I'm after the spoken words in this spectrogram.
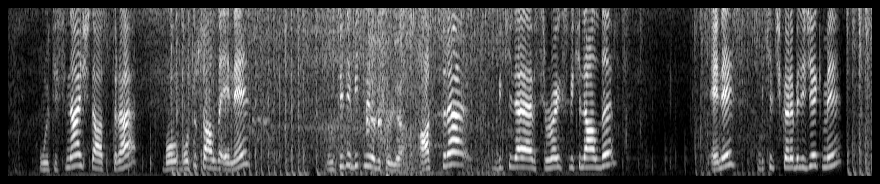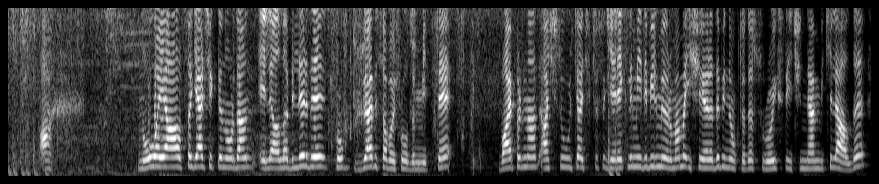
Ultisini açtı Astra. Bo- botu saldı Enes. Ulti de bitmiyor bir türlü. Astra bir kill, Stroix bir kill aldı. Enes bir kill çıkarabilecek mi? Ah. Nova'yı alsa gerçekten oradan ele alabilirdi. Çok güzel bir savaş oldu midde. Viper'ın açtığı ulti açıkçası gerekli miydi bilmiyorum ama işe yaradı bir noktada. Stroix de içinden bir kill aldı.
